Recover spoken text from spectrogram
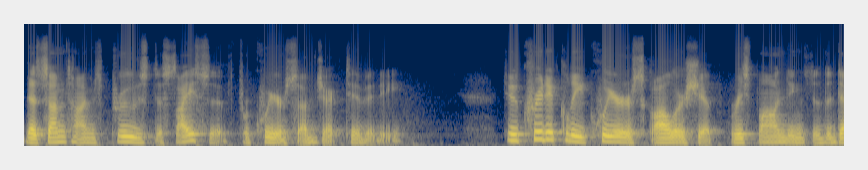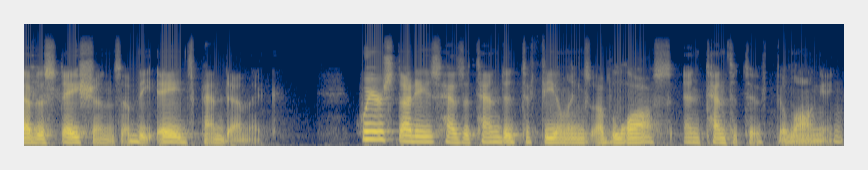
that sometimes proves decisive for queer subjectivity, to critically queer scholarship responding to the devastations of the AIDS pandemic. Queer studies has attended to feelings of loss and tentative belonging.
